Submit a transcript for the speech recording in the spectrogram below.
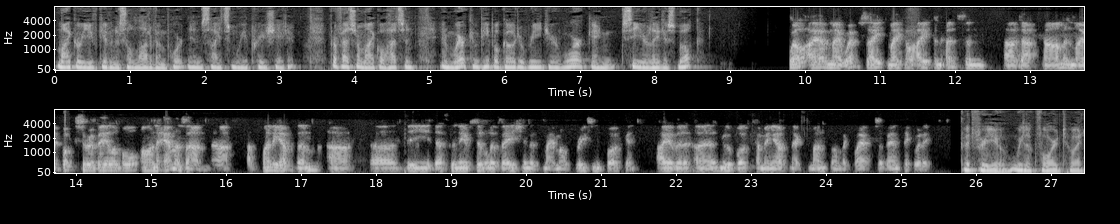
Michael, you've given us a lot of important insights and we appreciate it. Professor Michael Hudson, and where can people go to read your work and see your latest book? Well, I have my website, michael-hudson.com, uh, and my books are available on Amazon. Uh, uh plenty of them. Uh, uh, the Destiny of Civilization is my most recent book, and I have a, a new book coming out next month on the collapse of antiquity. Good for you. We look forward to it.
